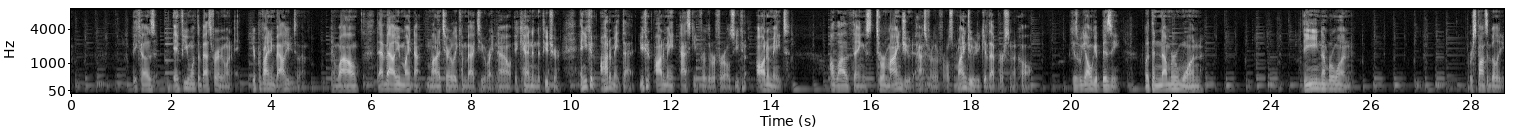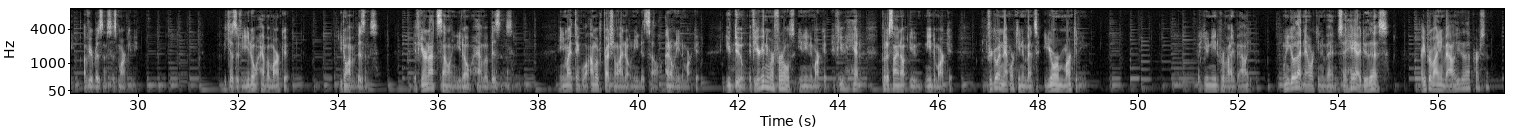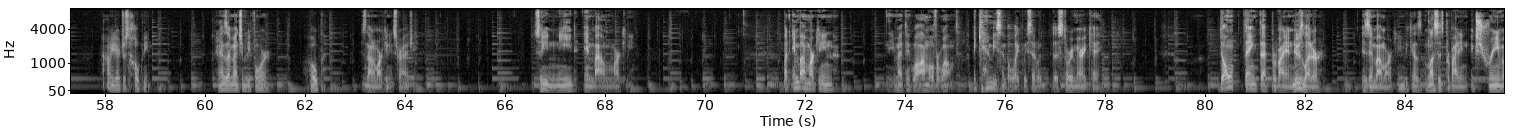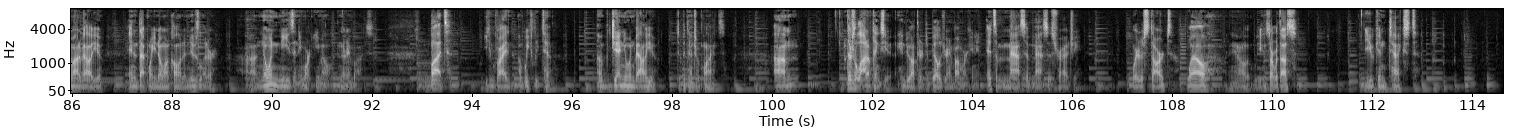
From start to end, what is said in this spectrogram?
Because if you want the best for everyone, you're providing value to them. And while that value might not monetarily come back to you right now, it can in the future. And you can automate that. You can automate asking for the referrals. You can automate a lot of things to remind you to ask for the referrals, remind you to give that person a call because we all get busy. But the number one, the number one responsibility of your business is marketing. Because if you don't have a market, you don't have a business. If you're not selling, you don't have a business. And you might think, well, I'm a professional. I don't need to sell. I don't need to market. You do. If you're getting referrals, you need to market. If you had put a sign out, you need to market. If you're going to networking events, you're marketing. But you need to provide value. When you go to that networking event and say, hey, I do this, are you providing value to that person? No, you're just hoping. And as I mentioned before, hope is not a marketing strategy. So you need inbound marketing. But inbound marketing, you might think, well, I'm overwhelmed. It can be simple, like we said with the story Mary Kay. Don't think that providing a newsletter is inbound marketing because unless it's providing extreme amount of value, and at that point you don't want to call it a newsletter, uh, no one needs any more email in their inbox. But you can provide a weekly tip of genuine value to potential clients. Um, there's a lot of things you can do out there to build your inbound marketing. It's a massive, massive strategy. Where to start? Well, you know, you can start with us. You can text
